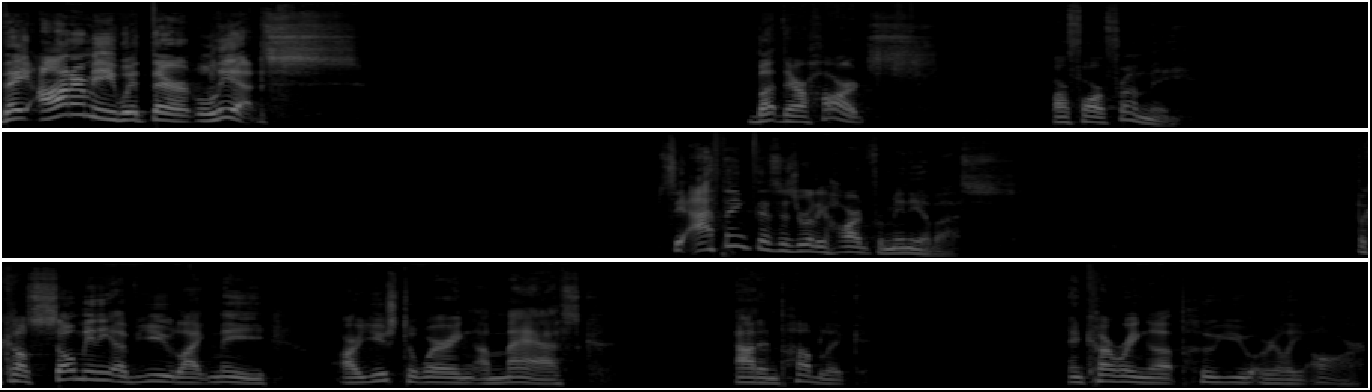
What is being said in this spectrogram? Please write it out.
They honor me with their lips, but their hearts are far from me. See, I think this is really hard for many of us because so many of you, like me, are used to wearing a mask out in public and covering up who you really are.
